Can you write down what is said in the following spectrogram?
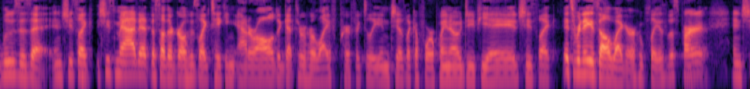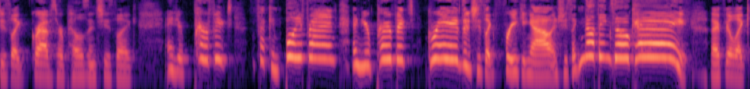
loses it, and she's like she's mad at this other girl who's like taking Adderall to get through her life perfectly, and she has like a 4.0 GPA. And she's like, it's Renee Zellweger who plays this part, Okay. and she's like grabs her pills, and she's like, and you're perfect fucking boyfriend and your perfect grades and she's like freaking out and she's like nothing's okay and i feel like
